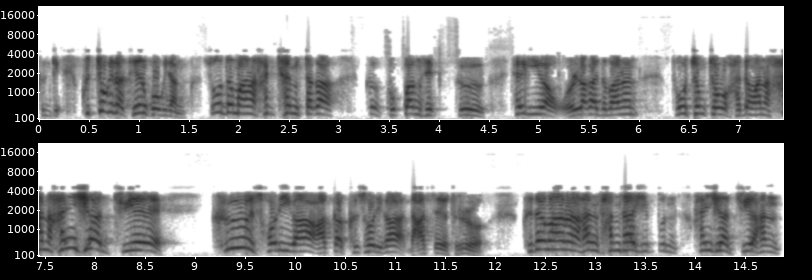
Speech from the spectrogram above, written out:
그게 그쪽에다 대놓고 그냥 쏘더만 한참 있다가 그 국방색 그 헬기가 올라가더만은 도청 쪽으로 가더만은 한한 시간 뒤에 그 소리가 아까 그 소리가 났어요 들으러 그다음에는 한 3, 40분 한 시간 뒤에 한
